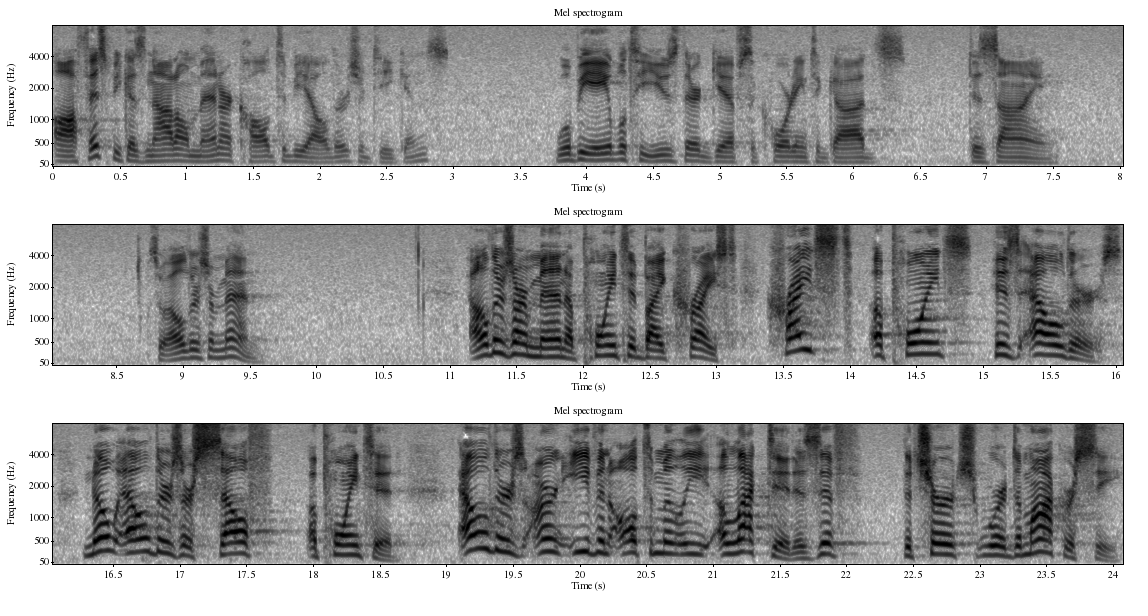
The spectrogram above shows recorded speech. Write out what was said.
office, because not all men are called to be elders or deacons, will be able to use their gifts according to God's design. So, elders are men. Elders are men appointed by Christ. Christ appoints his elders. No elders are self appointed. Elders aren't even ultimately elected as if the church were a democracy.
